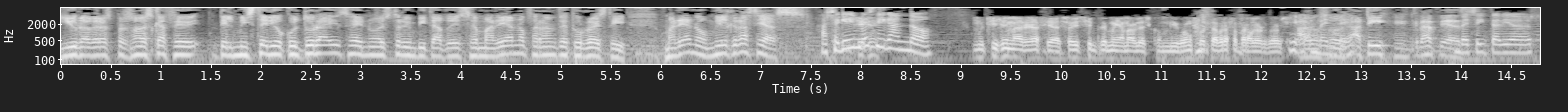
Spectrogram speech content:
Y una de las personas que hace del misterio cultura es eh, nuestro invitado, es eh, Mariano Fernández Urresti. Mariano, mil gracias. A seguir investigando. Muchísimas gracias, sois siempre muy amables conmigo. Un fuerte abrazo para los dos. A, a ti, gracias. Besito, adiós.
